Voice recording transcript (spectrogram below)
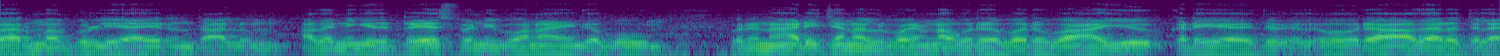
வர்ம புள்ளியாக இருந்தாலும் அதை நீங்கள் ட்ரேஸ் பண்ணி போனால் எங்கே போகும்? ஒரு நாடி சேனல் போனோம்னா ஒரு ஒரு வாயு கிடையாது ஒரு ஆதாரத்தில்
